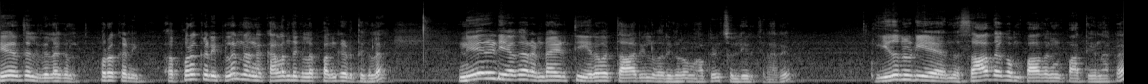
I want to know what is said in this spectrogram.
தேர்தல் விலகல் புறக்கணிப்பு. புறக்கணிப்பில் நாங்கள் கலந்துக்கல பங்கெடுத்துக்கல. நேரடியாக ரெண்டாயிரத்தி இருபத்தாறில் வருகிறோம் அப்படின்னு சொல்லியிருக்கிறாரு. இதனுடைய அந்த சாதகம் பாதகம் பார்த்தீங்கன்னாக்கா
